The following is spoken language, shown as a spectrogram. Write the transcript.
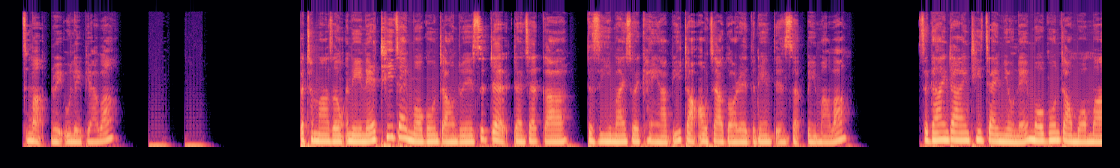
။ကျွန်မຫນွေဦးလေးပြပါပထမဆုံးအနေနဲ့ထိကြိုက်မော်ကွန်းတောင်တွင်စစ်တပ်တန်ချက်က တစည်းမိုင်းဆွဲခံရပြီးတောင်အောက်ကျသွားတဲ့သတင်းတင်ဆက်ပေးမှာပါ။စကိုင်းတိုင်းထိကြိုက်မြို့နယ်မော်ကွန်းတောင်ပေါ်မှာ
